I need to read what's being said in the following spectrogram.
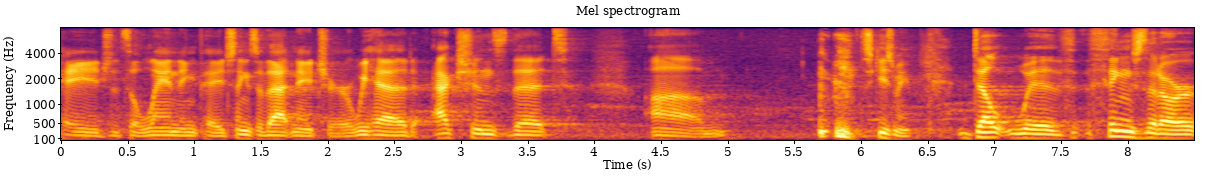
page that's a landing page, things of that nature. We had actions that, um, excuse me, dealt with things that are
